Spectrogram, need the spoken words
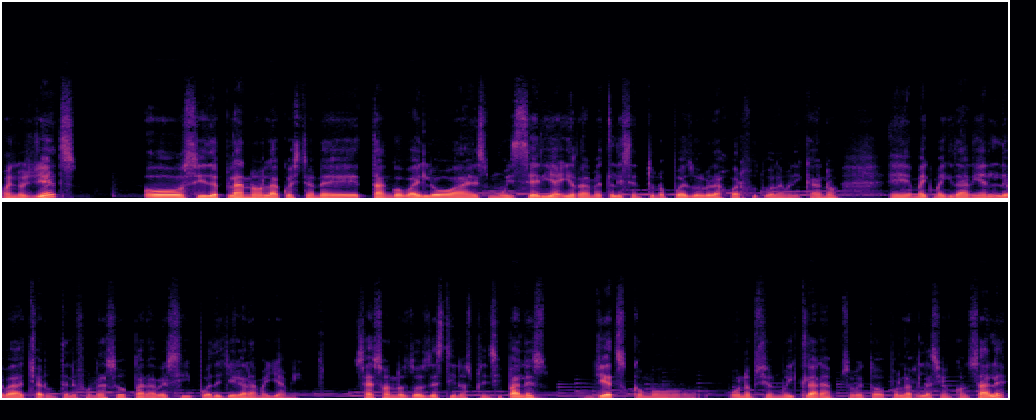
o en los Jets o si de plano la cuestión de Tango Bailoa es muy seria y realmente le dicen tú no puedes volver a jugar fútbol americano, eh, Mike McDaniel le va a echar un telefonazo para ver si puede llegar a Miami. O sea, son los dos destinos principales. Jets como una opción muy clara, sobre todo por la relación con Sale.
